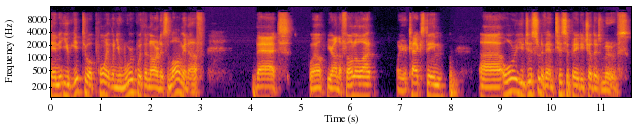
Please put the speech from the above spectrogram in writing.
and you get to a point when you work with an artist long enough that, well, you're on the phone a lot, or you're texting, uh, or you just sort of anticipate each other's moves.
